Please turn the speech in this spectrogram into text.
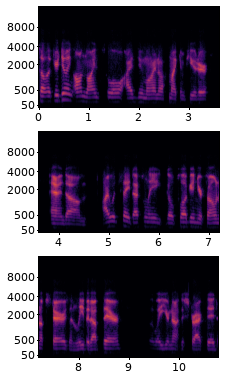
So if you're doing online school, I do mine off my computer, and um, I would say definitely go plug in your phone upstairs and leave it up there, the way you're not distracted.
